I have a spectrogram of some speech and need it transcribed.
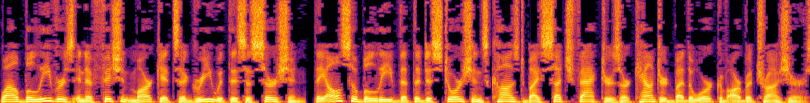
While believers in efficient markets agree with this assertion, they also believe that the distortions caused by such factors are countered by the work of arbitrageurs.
